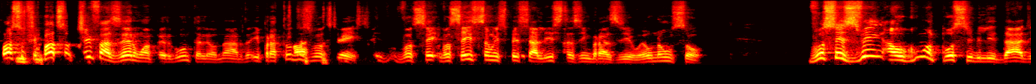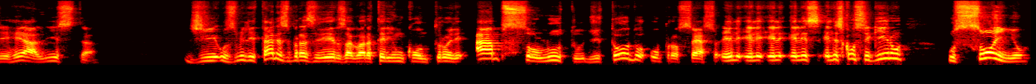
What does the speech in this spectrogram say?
Posso, te, posso te fazer uma pergunta, Leonardo? E para todos vocês, você, vocês são especialistas em Brasil, eu não sou. Vocês veem alguma possibilidade realista de os militares brasileiros agora terem um controle absoluto de todo o processo? Ele, ele, ele, eles, eles conseguiram o sonho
